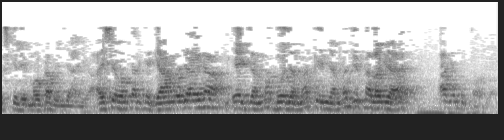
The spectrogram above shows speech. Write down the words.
उसके लिए मौका मिल जाएगा। ऐसे होकर के ज्ञान हो जाएगा, एक जन्म, दो जन्म, तीन जन्म, जितना लग जाए, आगे मुक्त हो जाएगा।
